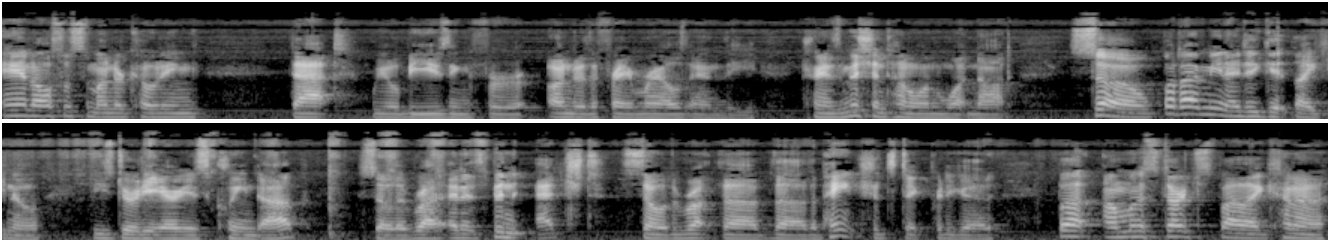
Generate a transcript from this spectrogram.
and also some undercoating that we will be using for under the frame rails and the transmission tunnel and whatnot. So, but I mean, I did get like, you know, these dirty areas cleaned up. So the rust, and it's been etched. So the, the, the, the paint should stick pretty good. But I'm gonna start just by like kind of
